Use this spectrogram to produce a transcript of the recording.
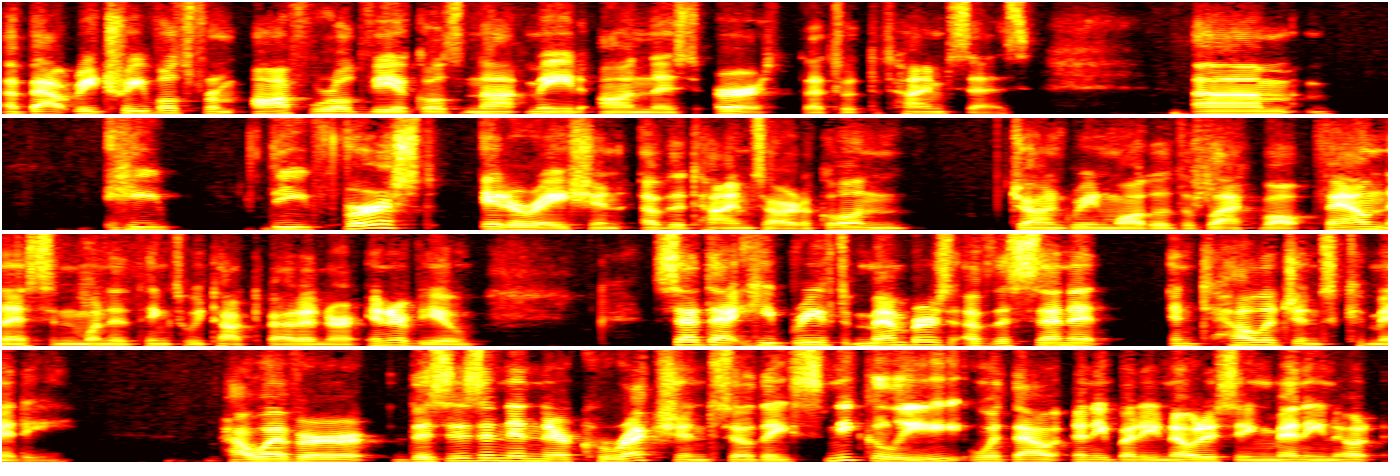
about retrievals from off world vehicles not made on this earth. That's what the Times says. Um, he, the first iteration of the Times article, and John Greenewald of the Black Vault found this, and one of the things we talked about in our interview, said that he briefed members of the Senate Intelligence Committee. However, this isn't in their correction, so they sneakily, without anybody noticing, many note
